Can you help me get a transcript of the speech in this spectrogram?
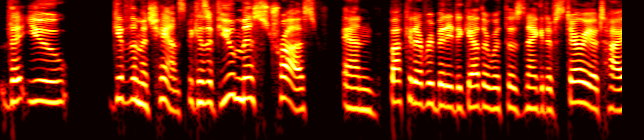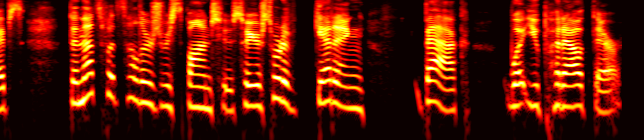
that you give them a chance. Because if you mistrust and bucket everybody together with those negative stereotypes, then that's what sellers respond to. So you're sort of getting back what you put out there.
